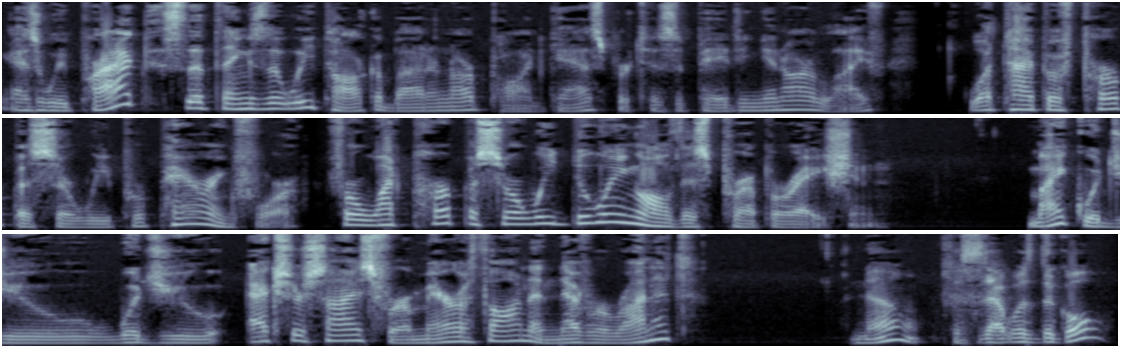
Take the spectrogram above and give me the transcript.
as we practice the things that we talk about in our podcast, participating in our life, what type of purpose are we preparing for? For what purpose are we doing all this preparation? Mike, would you would you exercise for a marathon and never run it? No, because that was the goal.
